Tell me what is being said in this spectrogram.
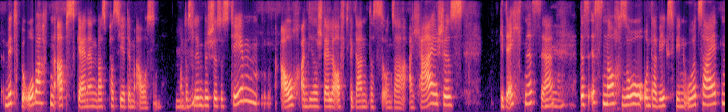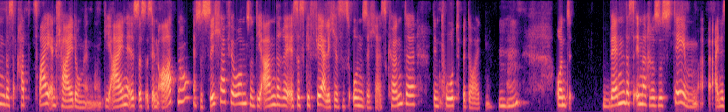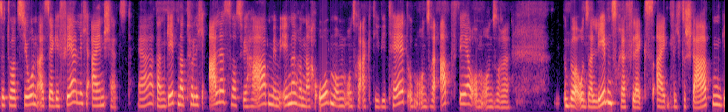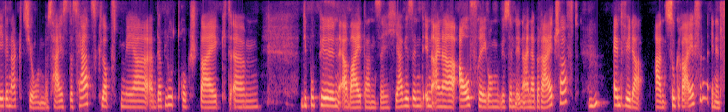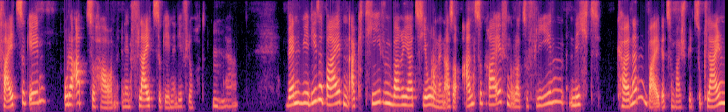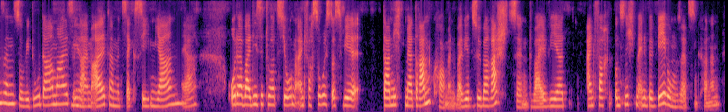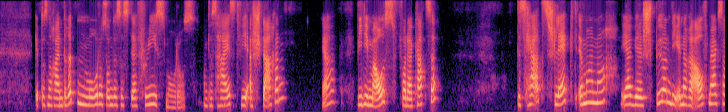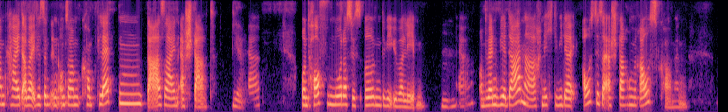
mit beobachten, abscannen, was passiert im Außen. Mhm. Und das mhm. limbische System, auch an dieser Stelle oft genannt, das ist unser archaisches Gedächtnis, ja, ja das ist noch so unterwegs wie in Urzeiten. Das hat zwei Entscheidungen. Und die eine ist, es ist in Ordnung, es ist sicher für uns. Und die andere, es ist gefährlich, es ist unsicher. Es könnte den Tod bedeuten. Mhm. Und wenn das innere System eine Situation als sehr gefährlich einschätzt, ja, dann geht natürlich alles, was wir haben im Inneren nach oben, um unsere Aktivität, um unsere Abwehr, um unsere über unser Lebensreflex eigentlich zu starten, geht in Aktion. Das heißt, das Herz klopft mehr, ähm, der Blutdruck steigt, ähm, die Pupillen erweitern sich. Ja, wir sind in einer Aufregung, wir sind in einer Bereitschaft, mhm. entweder anzugreifen, in den Fight zu gehen oder abzuhauen, in den Flight zu gehen, in die Flucht. Mhm. Ja. Wenn wir diese beiden aktiven Variationen, also anzugreifen oder zu fliehen, nicht können, weil wir zum Beispiel zu klein sind, so wie du damals ja. in deinem Alter mit sechs, sieben Jahren, ja, oder weil die Situation einfach so ist, dass wir da nicht mehr drankommen, weil wir zu überrascht sind, weil wir einfach uns nicht mehr in Bewegung setzen können, gibt es noch einen dritten Modus und das ist der Freeze-Modus. Und das heißt, wir erstarren, ja, wie die Maus vor der Katze das Herz schlägt immer noch. Ja, wir spüren die innere Aufmerksamkeit, aber wir sind in unserem kompletten Dasein erstarrt. Ja. ja und hoffen nur, dass wir es irgendwie überleben. Mhm. Ja? Und wenn wir danach nicht wieder aus dieser Erstarrung rauskommen,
